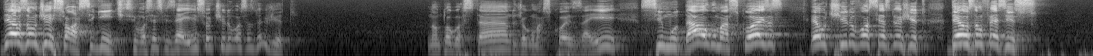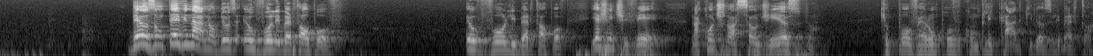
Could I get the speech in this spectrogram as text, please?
Deus não disse, ó, seguinte, se vocês fizerem isso, eu tiro vocês do Egito não estou gostando de algumas coisas aí, se mudar algumas coisas, eu tiro vocês do Egito. Deus não fez isso. Deus não teve nada. Não, Deus, eu vou libertar o povo. Eu vou libertar o povo. E a gente vê, na continuação de Êxodo, que o povo era um povo complicado que Deus libertou.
